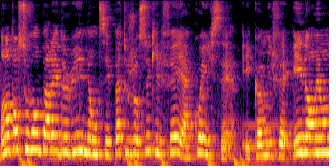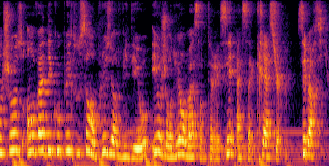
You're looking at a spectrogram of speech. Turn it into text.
On entend souvent parler de lui mais on ne sait pas toujours ce qu'il fait et à quoi il sert. Et comme il fait énormément de choses, on va découper tout ça en plusieurs vidéos et aujourd'hui on va s'intéresser à sa création. C'est parti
